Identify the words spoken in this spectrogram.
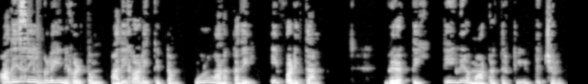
அதிசயங்களை நிகழ்த்தும் அதிகாலை திட்டம் உருவான கதை இப்படித்தான். விரக்தி தீவிர மாற்றத்திற்கு இட்டுச் செல்லும்.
